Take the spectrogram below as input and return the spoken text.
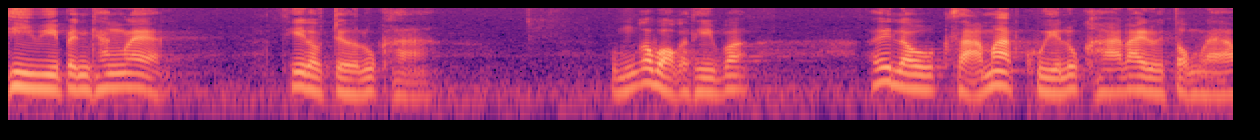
ทีวีเป็นครั้งแรกที่เราเจอลูกค้า ผมก็บอกกับทีมว่าเฮ้ยเราสามารถคุยลูกค้าได้โดยตรงแล้ว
